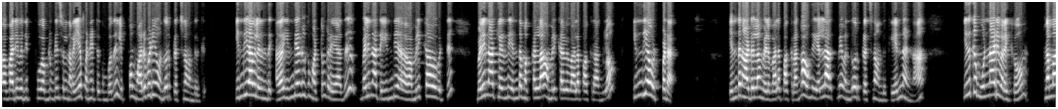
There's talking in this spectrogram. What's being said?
அஹ் வரி விதிப்பு அப்படி இப்படின்னு சொல்லி நிறைய பண்ணிட்டு இருக்கும்போது இப்போ மறுபடியும் வந்து ஒரு பிரச்சனை வந்திருக்கு. இந்தியாவில இருந்து அதாவது இந்தியர்களுக்கு மட்டும் கிடையாது வெளிநாட்டு இந்தியா அமெரிக்காவை விட்டு வெளிநாட்டுல இருந்து எந்த மக்கள்லாம் அமெரிக்காவில் வேலை பார்க்கறாங்களோ இந்தியா உட்பட எந்த நாடுலாம் வேலை வேலை அவங்க எல்லாருக்குமே வந்து ஒரு பிரச்சனை வந்திருக்கு. என்னன்னா இதுக்கு முன்னாடி வரைக்கும் நம்ம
